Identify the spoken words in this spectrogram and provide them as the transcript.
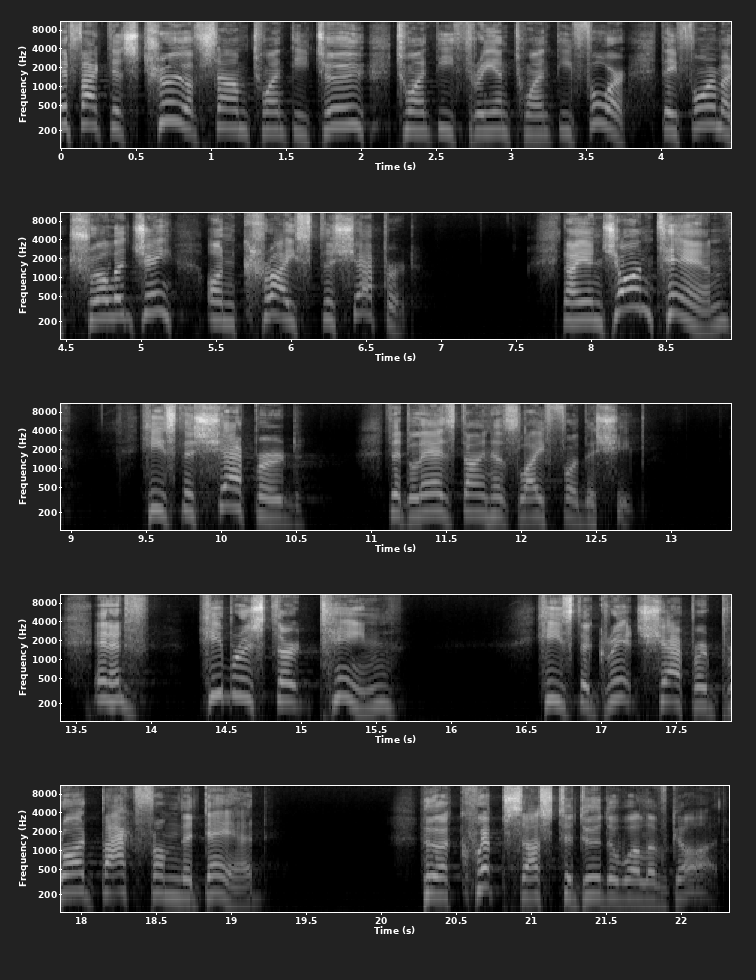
In fact, it's true of Psalm 22, 23, and 24. They form a trilogy on Christ the shepherd. Now, in John 10, he's the shepherd that lays down his life for the sheep. And in Hebrews 13, he's the great shepherd brought back from the dead who equips us to do the will of God.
